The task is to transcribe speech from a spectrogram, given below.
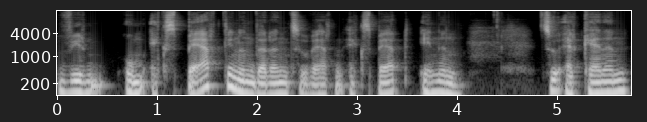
wir, um Expertinnen darin zu werden, Expertinnen zu erkennen,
